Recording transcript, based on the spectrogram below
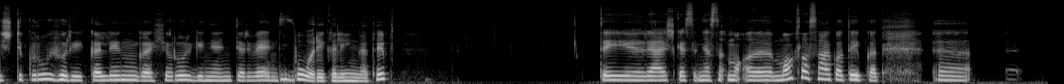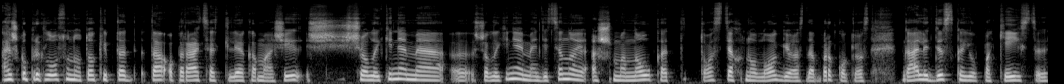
iš tikrųjų reikalinga chirurginė intervencija. Buvo reikalinga, taip? Tai reiškia, nes mokslas sako taip, kad e, aišku priklauso nuo to kaip ta ta operacija atliekama. Šį šiuolaikiniame šiuolaikinėje medicinoje aš manau kad tos technologijos dabar kokios gali diską jau pakeisti.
